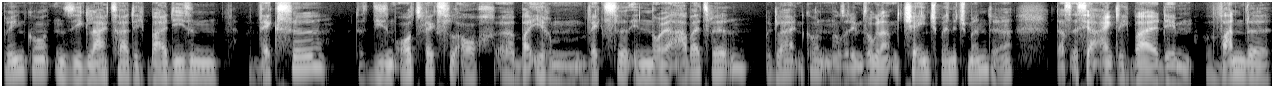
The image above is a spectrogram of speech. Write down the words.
bringen konnten, sie gleichzeitig bei diesem Wechsel diesem Ortswechsel auch äh, bei ihrem Wechsel in neue Arbeitswelten begleiten konnten, also dem sogenannten Change Management. Ja. Das ist ja eigentlich bei dem Wandel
